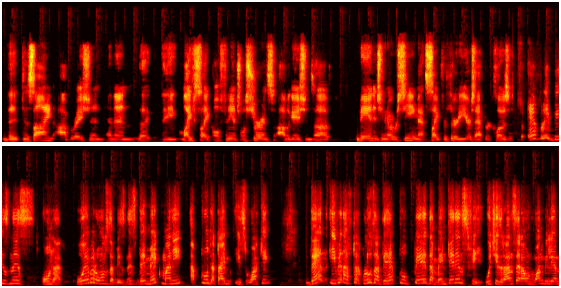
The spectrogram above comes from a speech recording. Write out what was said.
the design, operation, and then the, the life cycle financial assurance obligations of managing and overseeing that site for 30 years after it closes. So every business owner, whoever owns the business, they make money up to the time it's working. Then even after closure, they have to pay the maintenance fee, which is runs around $1 million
